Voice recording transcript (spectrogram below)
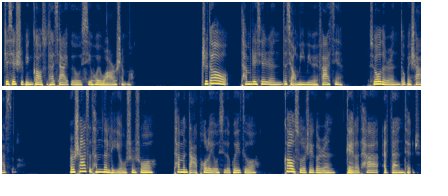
这些士兵告诉他下一个游戏会玩什么。直到他们这些人的小秘密被发现，所有的人都被杀死了，而杀死他们的理由是说他们打破了游戏的规则，告诉了这个人，给了他 advantage。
